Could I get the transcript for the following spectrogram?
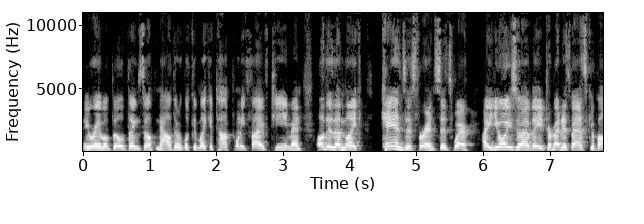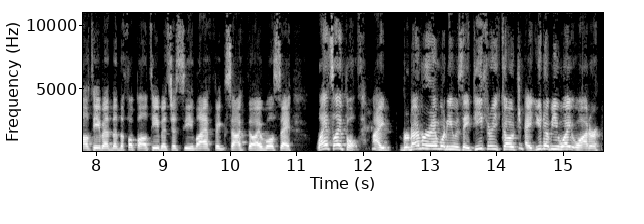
they were able to build things up. Now they're looking like a top 25 team. And other than like Kansas, for instance, where uh, you always have a tremendous basketball team and then the football team is just the laughing stock, though I will say Lance Leipold. I remember him when he was a D3 coach at UW Whitewater.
